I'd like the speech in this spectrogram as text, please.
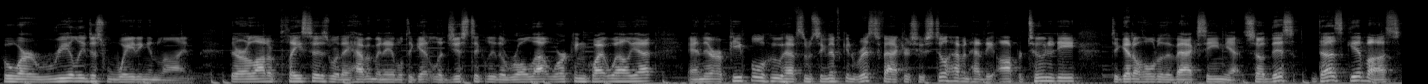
who are really just waiting in line. There are a lot of places where they haven't been able to get logistically the rollout working quite well yet, and there are people who have some significant risk factors who still haven't had the opportunity to get a hold of the vaccine yet. So this does give us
